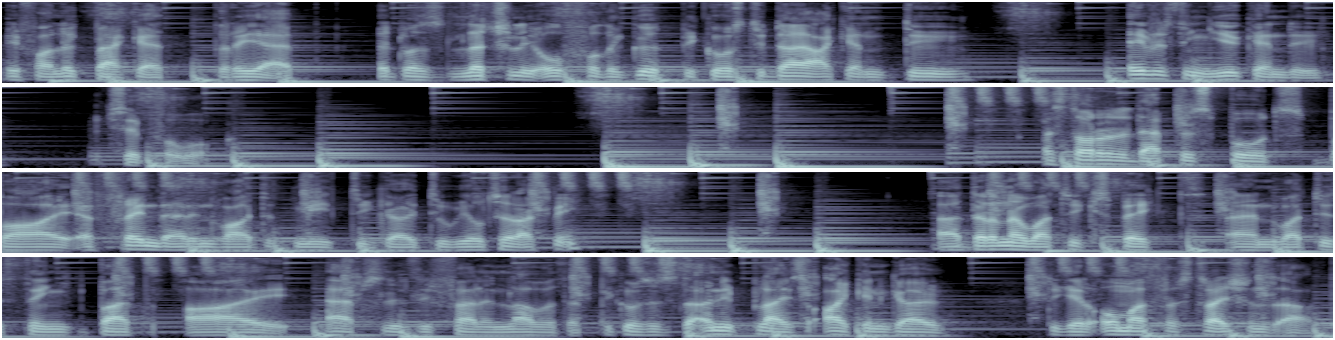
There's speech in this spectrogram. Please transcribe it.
if I look back at rehab, it was literally all for the good because today I can do everything you can do except for walk. I started adaptive sports by a friend that invited me to go to wheelchair rugby. I didn't know what to expect and what to think, but I absolutely fell in love with it because it's the only place I can go to get all my frustrations out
